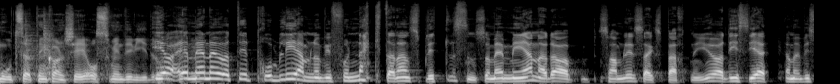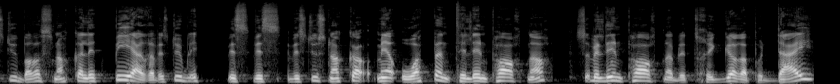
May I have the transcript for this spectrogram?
motsetning kanskje i oss som individer. Ja, jeg mener jo at Det er et problem når vi fornekter den splittelsen, som jeg mener da samlivsekspertene gjør. De sier ja, men hvis du bare snakker litt bedre, hvis du, blir, hvis, hvis, hvis du snakker mer åpent til din partner, så vil din partner bli tryggere på deg,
